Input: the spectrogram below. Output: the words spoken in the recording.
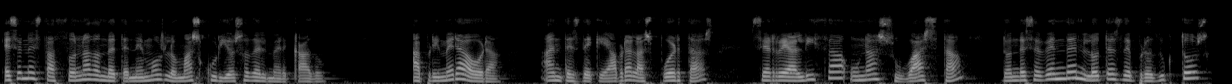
Es en esta zona donde tenemos lo más curioso del mercado. A primera hora, antes de que abra las puertas, se realiza una subasta donde se venden lotes de productos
